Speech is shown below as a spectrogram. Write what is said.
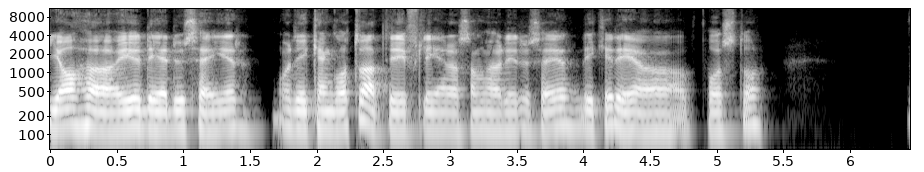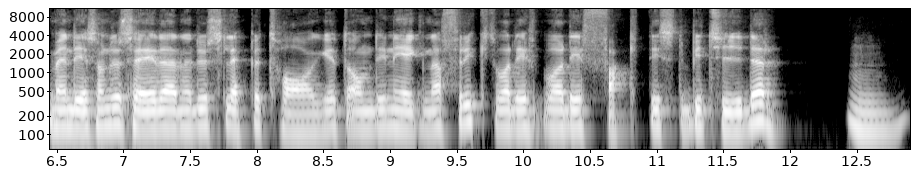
Jeg hører jo det du sier, og det kan godt være at det er flere som hører det du sier, Det er ikke det jeg påstår. Men det som du sier, det er når du slipper taget om din egen frykt, hva det, hva det faktisk betyder Mm.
